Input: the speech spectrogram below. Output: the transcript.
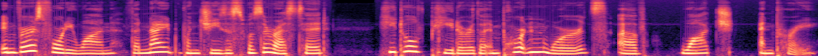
in verse 41, the night when Jesus was arrested, he told Peter the important words of watch and pray.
